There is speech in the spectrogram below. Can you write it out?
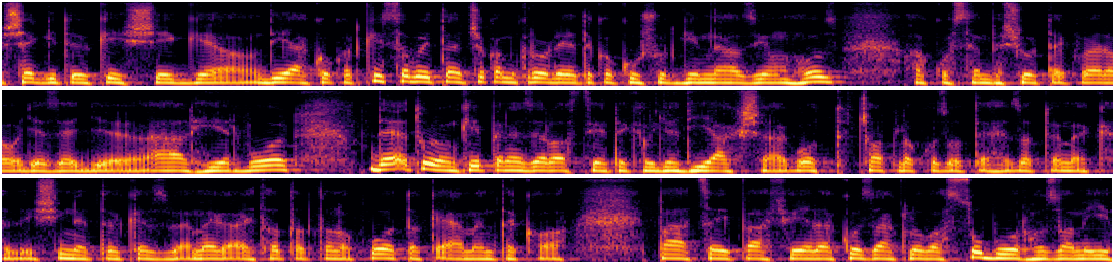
segítőkészséggel a diákokat kiszabadítani, csak amikor odaértek a Kossuth gimnáziumhoz, akkor szembesültek vele, hogy ez egy álhír volt, de tulajdonképpen ezzel azt érték, hogy a diákság ott csatlakozott ehhez a tömeghez, és innentől kezdve megállíthatatlanok voltak, elmentek a Pácai Páféle Kozák szoborhoz, ami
